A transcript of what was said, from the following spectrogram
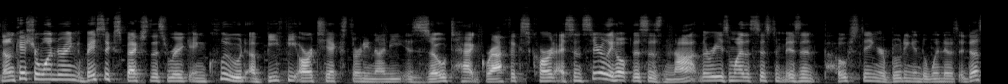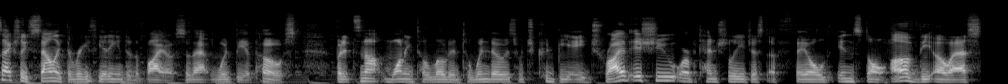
Now, in case you're wondering, basic specs of this rig include a beefy RTX 3090 Zotac graphics card. I sincerely hope this is not the reason why the system isn't posting or booting into Windows. It does actually sound like the rig is getting into the BIOS, so that would be a post, but it's not wanting to load into Windows, which could be a drive issue or potentially just a failed install of the OS.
